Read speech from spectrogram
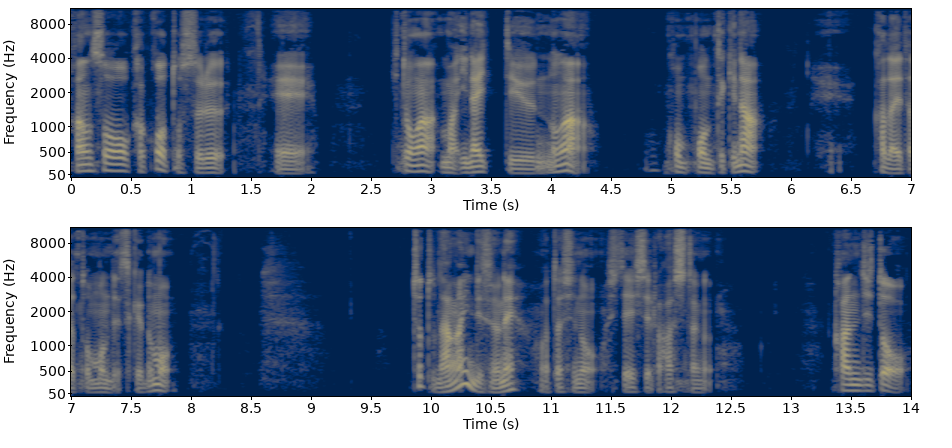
感想を書こうとする、えー、人が、まあ、いないっていうのが根本的な、課題だと思うんですけども、ちょっと長いんですよね。私の指定してるハッシュタグ。漢字と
